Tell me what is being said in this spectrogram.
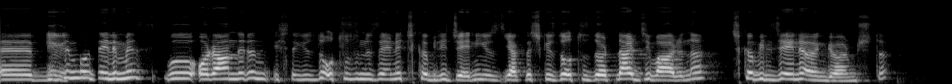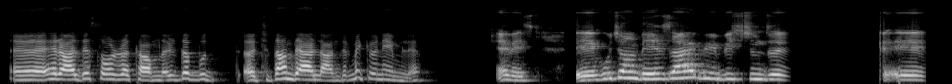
E, bizim evet. modelimiz bu oranların işte yüzde otuzun üzerine çıkabileceğini, yüz, yaklaşık yüzde otuz dörtler civarını çıkabileceğini öngörmüştü. E, herhalde son rakamları da bu açıdan değerlendirmek önemli. Evet. E, hocam benzer bir biçimde e,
